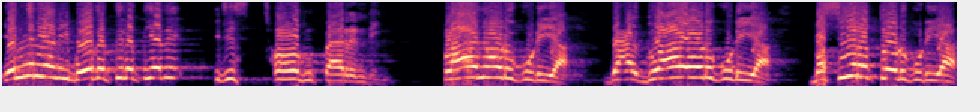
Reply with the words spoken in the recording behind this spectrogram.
എങ്ങനെയാണ് ഈ ബോധത്തിലെത്തിയത്? ഇറ്റ് ഇസ് സ്ട്രോങ് പാരന്റിങ് പ്ലാനോട് കൂടിയ ദ്വായോട് കൂടിയ ബസീറത്തോട് കൂടിയ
